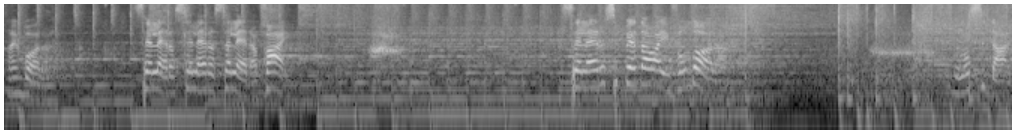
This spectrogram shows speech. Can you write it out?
Vai embora. Acelera, acelera, acelera. Vai. Acelera esse pedal aí, vambora. Velocidade.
